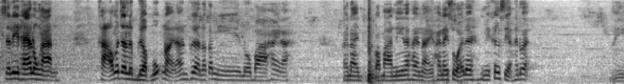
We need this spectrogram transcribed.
X Series แท้โรงงาน ขาวมันจะเหลือบๆมุกหน่อยนะเพื่อนๆแล้วก็มีโลบาร์ให้นะ ภายในประมาณนี้นะภายในภายในสวยเลย มีเครื่องเสียงให้ด้วย นี่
